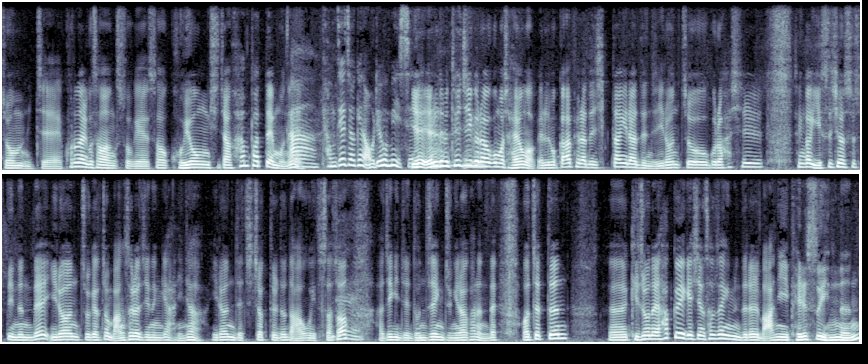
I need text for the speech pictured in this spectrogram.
좀 이제 코로나19 상황 속에서 고용 시장 한파 때문에 아, 경제적인 어려움이 있으니까. 예, 예를 들면 퇴직을 네. 하고 뭐 자영업, 예를 들면 카페라든지 식당이라든지 이런 쪽으로 하실 생각이 있으셨을 수도 있는데 이런 쪽에서 좀 망설여지는 게 아니냐 이런 이제 지적들도 나오고 있어서 네. 아직 이제 논쟁 중이라고 하는데 어쨌든 기존에 학교에 계신 선생님들을 많이 뵐 수 있는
